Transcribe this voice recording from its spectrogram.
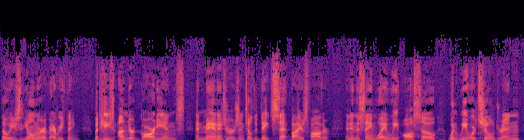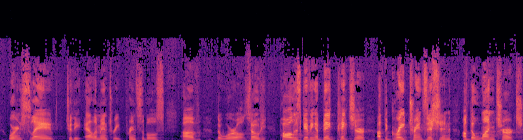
though he's the owner of everything. But he's under guardians and managers until the date set by his father. And in the same way, we also, when we were children, were enslaved to the elementary principles of the world. So Paul is giving a big picture of the great transition of the one church.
